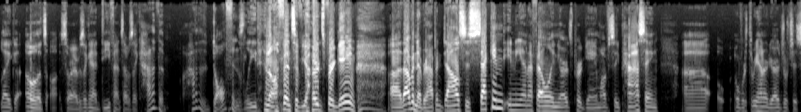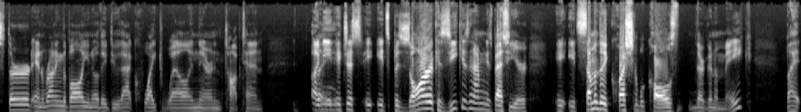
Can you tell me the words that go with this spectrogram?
like, oh, that's sorry, I was looking at defense. I was like, how did the how did the Dolphins lead in offensive yards per game? Uh, that would never happen. Dallas is second in the NFL in yards per game, obviously passing uh, over 300 yards, which is third, and running the ball. You know they do that quite well in there in the top 10. I mean, it, it just it, it's bizarre because Zeke isn't having his best year. It, it's some of the questionable calls they're gonna make, but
